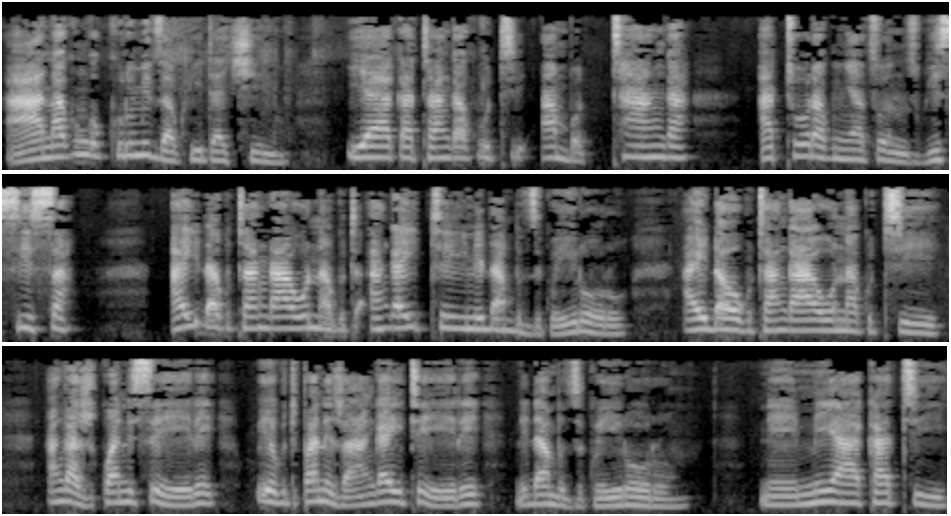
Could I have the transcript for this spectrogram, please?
Haana kungokurumidza kuita chinhu. Iye akatanga kuti ambotanga atora kunyatsonzwisisa. Aida kutanga aona kuti angaitei nedambudziko iroro. Aidawo kutanga aona kuti angazvikwanise here uye kuti pane zvaangaite here nedambudziko iroro. Nehemiya akati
